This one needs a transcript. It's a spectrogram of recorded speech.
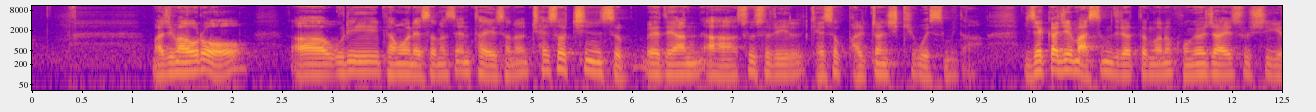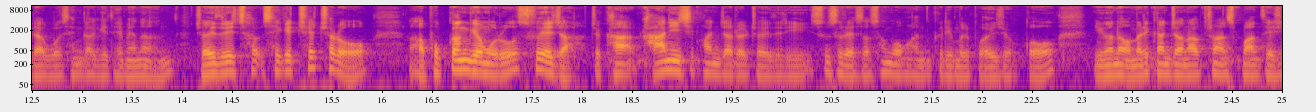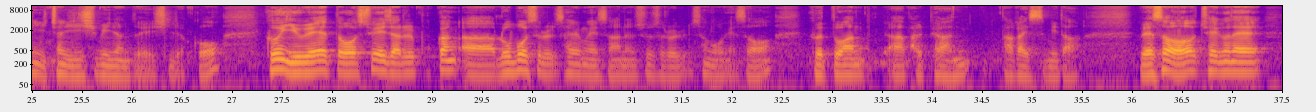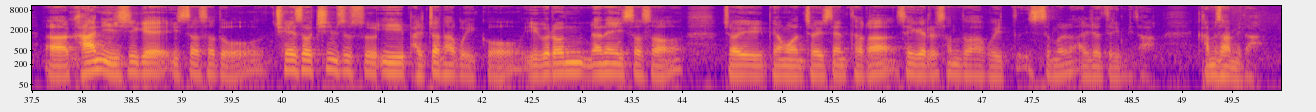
마지막으로 아, 우리 병원에서는 센터에서는 최소 침습에 대한 아, 수술을 계속 발전시키고 있습니다. 이제까지 말씀드렸던 것은 공여자의 술식이라고 생각이 되면은 저희들이 세계 최초로 아, 복강경으로 수혜자, 즉 간 이식 환자를 저희들이 수술해서 성공한 그림을 보여줬고 이거는 American Journal Transplantation 2022년도에 실렸고 그 이후에 또 수혜자를 복강 아, 로봇을 사용해서 하는 수술을 성공해서 그 또한 아, 발표한 바가 있습니다. 그래서 최근에 아, 간 이식에 있어서도 최소 침수술이 발전하고 있고 이런 면에 있어서 저희 병원, 저희 센터가 세계를 선도하고 있, 있음을 알려드립니다. 감사합니다.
